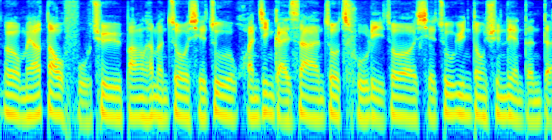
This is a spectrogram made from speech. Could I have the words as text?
所以我们要到府去帮他们做协助环境改善、做处理、做协助运动训练等等。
